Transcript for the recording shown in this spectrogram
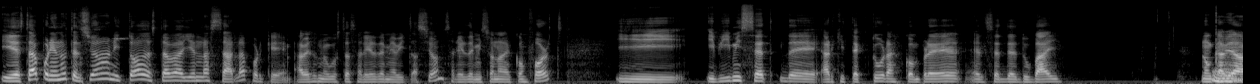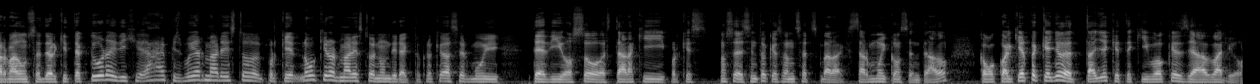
Y estaba poniendo atención y todo, estaba ahí en la sala porque a veces me gusta salir de mi habitación, salir de mi zona de confort. Y, y vi mi set de arquitectura, compré el set de Dubai Nunca había armado un set de arquitectura y dije, ay, pues voy a armar esto, porque no quiero armar esto en un directo. Creo que va a ser muy tedioso estar aquí, porque, no sé, siento que son sets para estar muy concentrado. Como cualquier pequeño detalle que te equivoques ya valió.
